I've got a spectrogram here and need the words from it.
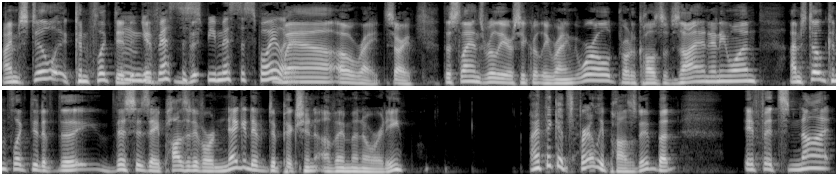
I'm still conflicted. Mm, you if missed the- you missed a spoiler. well, oh, right. Sorry. The Slans really are secretly running the world. Protocols of Zion, anyone? I'm still conflicted if the this is a positive or negative depiction of a minority. I think it's fairly positive, but if it's not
